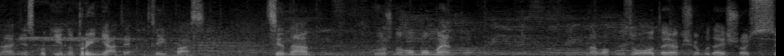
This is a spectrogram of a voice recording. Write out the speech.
Нані спокійно прийняти цей пас. Ціна кожного моменту на вагу золота, якщо буде щось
